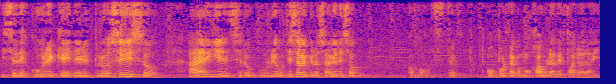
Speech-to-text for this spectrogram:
y se descubre que en el proceso a alguien se le ocurrió, usted sabe que los aviones son como se comportan como jaula de Faraday,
